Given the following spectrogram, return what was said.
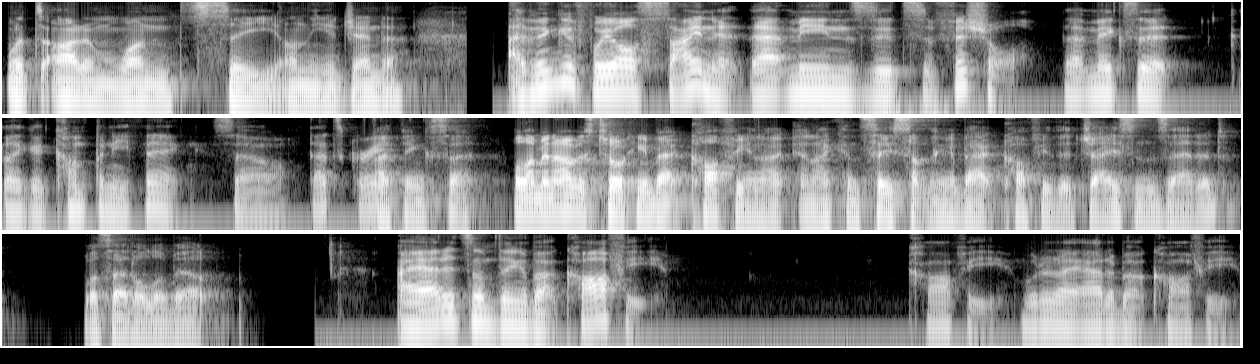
What's item 1C on the agenda? I think if we all sign it, that means it's official. That makes it like a company thing. So that's great. I think so. Well, I mean, I was talking about coffee, and I and I can see something about coffee that Jason's added. What's that all about? I added something about coffee. Coffee. What did I add about coffee?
